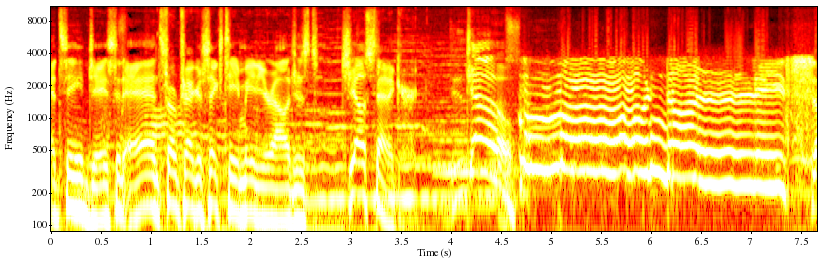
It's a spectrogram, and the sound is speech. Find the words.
Nancy, Jason, and Storm Tracker 16 meteorologist Joe Snedeker. Joe! Mona Lisa.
